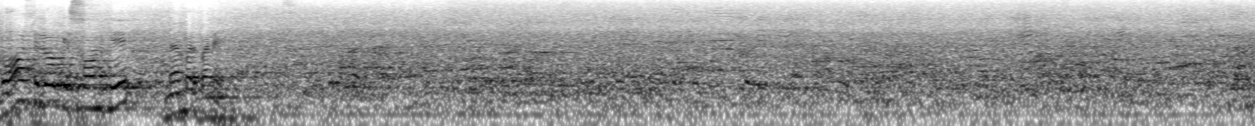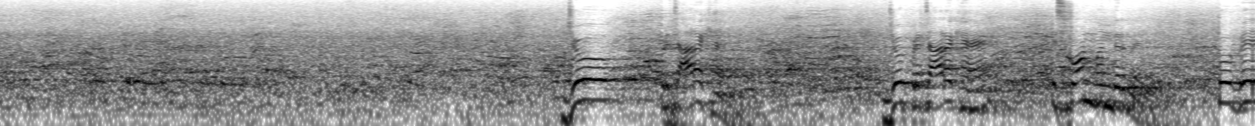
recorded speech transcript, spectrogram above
बहुत से लोग इस्कॉन के मेंबर बने। जो प्रचारक हैं, जो प्रचारक हैं इस्कॉन मंदिर में। तो वे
